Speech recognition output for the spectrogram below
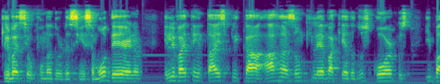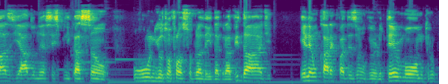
que ele vai ser o fundador da ciência moderna. Ele vai tentar explicar a razão que leva à queda dos corpos e baseado nessa explicação, o Newton fala sobre a lei da gravidade. Ele é um cara que vai desenvolver o termômetro,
